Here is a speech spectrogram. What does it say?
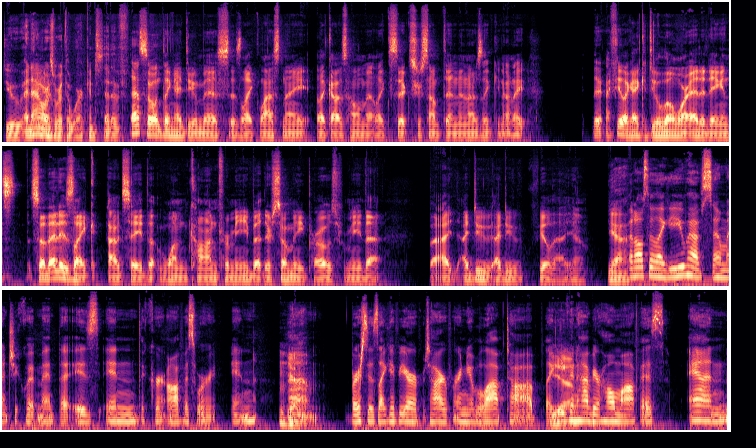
do an hour's worth of work instead of that's the one thing I do miss is like last night, like I was home at like six or something, and I was like, you know, what, I there, I feel like I could do a little more editing, and so that is like I would say the one con for me. But there's so many pros for me that, but I I do I do feel that yeah. yeah. But also, like, you have so much equipment that is in the current office we're in. Yeah. Um, versus, like, if you're a photographer and you have a laptop, like, you can have your home office. And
